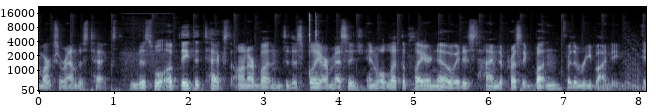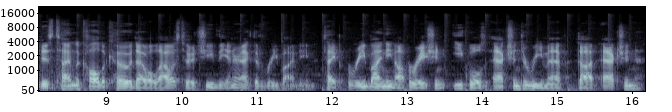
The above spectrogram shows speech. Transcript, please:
marks around this text text. This will update the text on our button to display our message and will let the player know it is time to press a button for the rebinding. It is time to call the code that will allow us to achieve the interactive rebinding. Type rebinding operation equals action to remap dot action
